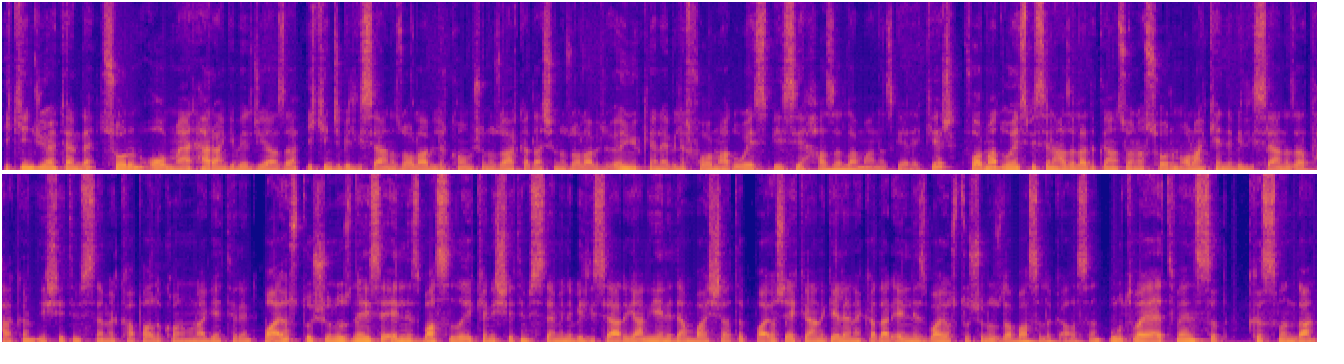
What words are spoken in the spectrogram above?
İkinci yöntemde sorun olmayan herhangi bir cihaza ikinci bilgisayarınız olabilir, komşunuz, arkadaşınız olabilir, ön yüklenebilir format USB'si hazırlamanız gerekir. Format USB'sini hazırladıktan sonra sorun olan kendi bilgisayarınıza takın, işletim sistemi kapalı konumuna getirin. BIOS tuşunuz neyse eliniz basılı iken işletim sistemini bilgisayarı yani yeniden başlatıp BIOS ekranı gelene kadar eliniz BIOS tuşunuzda basılı kalsın. Boot veya Advanced kısmından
